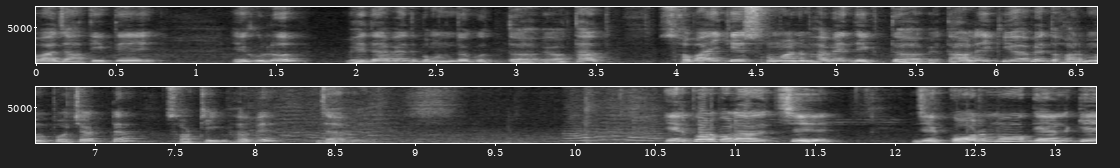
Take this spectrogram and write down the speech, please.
বা জাতিতে এগুলো ভেদাভেদ বন্ধ করতে হবে। অর্থাৎ সবাইকে সমানভাবে দেখতে হবে। তাহলে কী হবে? ধর্ম প্রচারটা সঠিকভাবে যাবে। এরপর বলা হচ্ছে যে কর্ম জ্ঞানকে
